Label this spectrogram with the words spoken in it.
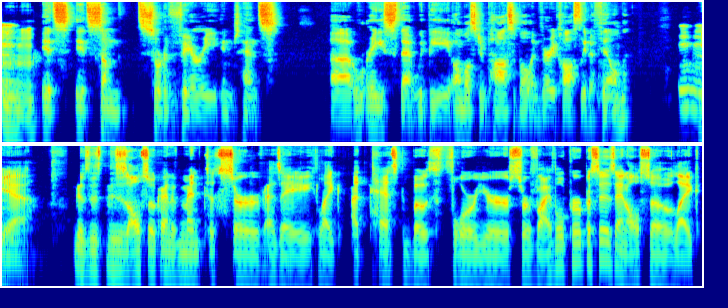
Mhm. Mhm. It's it's some sort of very intense uh, race that would be almost impossible and very costly to film. Mhm. Yeah. Because this this is also kind of meant to serve as a like a test both for your survival purposes and also like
